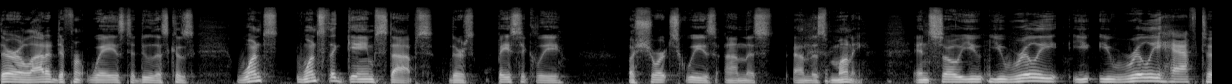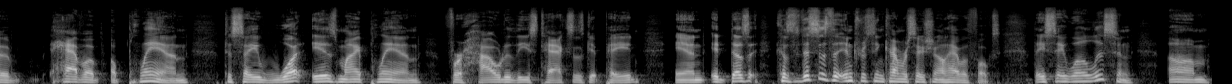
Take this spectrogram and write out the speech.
There are a lot of different ways to do this because once once the game stops, there's basically a short squeeze on this on this money. And so you you really you, you really have to have a, a plan to say what is my plan for how do these taxes get paid and it doesn't because this is the interesting conversation i'll have with folks. They say well listen um,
